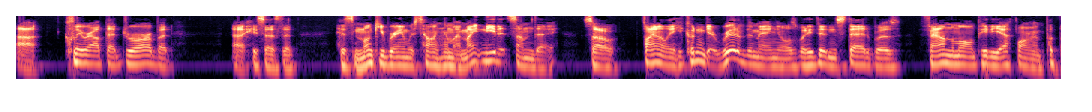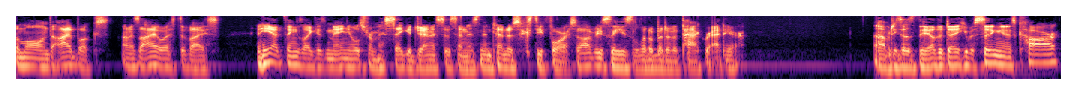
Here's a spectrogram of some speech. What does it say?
uh, clear out that drawer, but uh, he says that his monkey brain was telling him I might need it someday. So finally, he couldn't get rid of the manuals. What he did instead was found them all in PDF form and put them all into iBooks on his iOS device. And he had things like his manuals from his Sega Genesis and his Nintendo 64. So obviously he's a little bit of a pack rat here. Uh, but he says the other day he was sitting in his car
